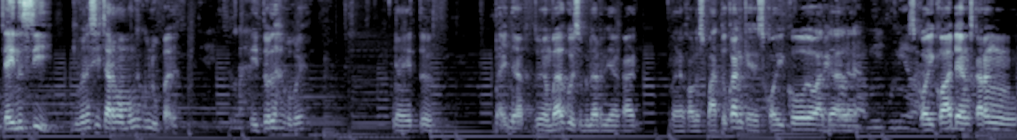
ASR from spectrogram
Dynasty gimana sih cara ngomongnya? Gue lupa. Itulah. itulah pokoknya. Nah itu. Banyak tuh yang bagus sebenarnya kan nah kalau sepatu kan kayak Skoiko ada Skoiko ada yang sekarang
